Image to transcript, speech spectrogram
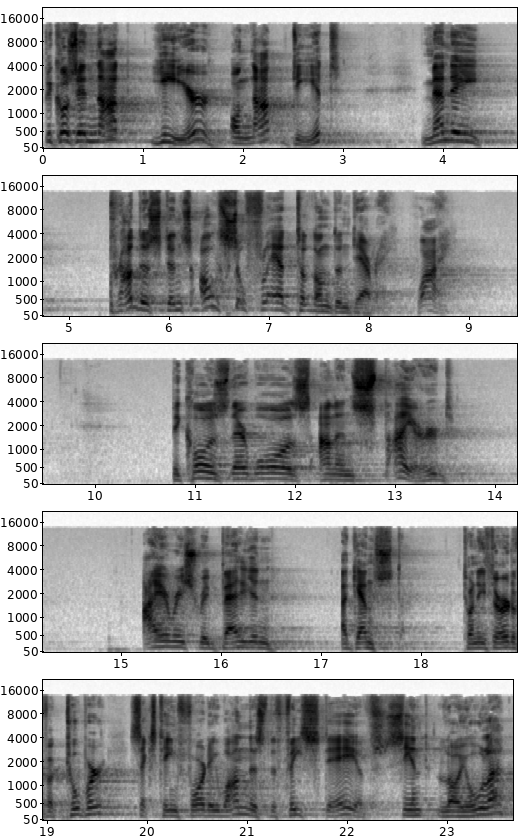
Because in that year, on that date, many Protestants also fled to Londonderry. Why? Because there was an inspired Irish rebellion against them. 23rd of October 1641 is the feast day of Saint Loyola,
